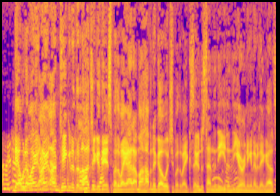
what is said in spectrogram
And and No, have no, a I. I, I'm thinking of the Oh, logic of this, by the way. And I'm not having a go at you, by the way, because I understand the need and the yearning and everything else.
